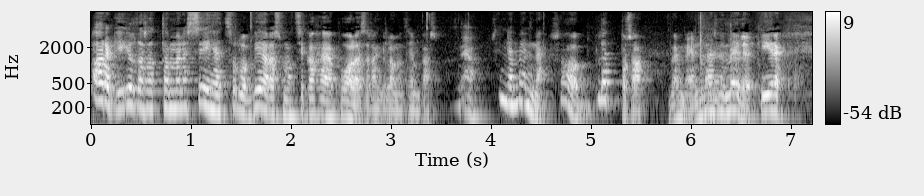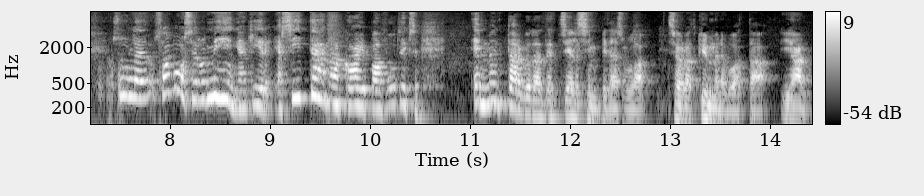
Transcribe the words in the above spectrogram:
arki-ilta saattaa mennä siihen, että sulla on vierasmatsi kahden ja puolen sadan kilometrin päässä. Joo. Sinne mennään. Se on lepposa. Me mennään sinne, meillä ei ole kiire. Sulle ei Savossa ei ollut mihinkään kiire. Ja sitä mä kaipaan futiksen. En mä nyt tarkoita, että Chelsean pitäisi olla seuraat kymmenen vuotta ihan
